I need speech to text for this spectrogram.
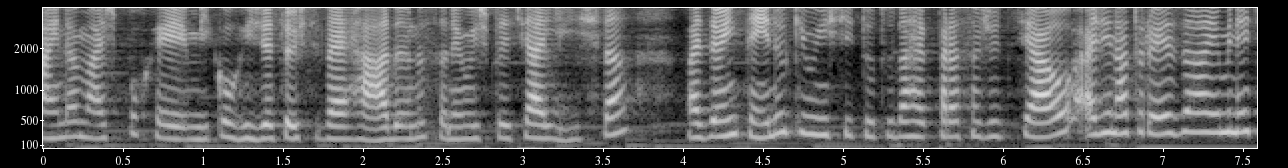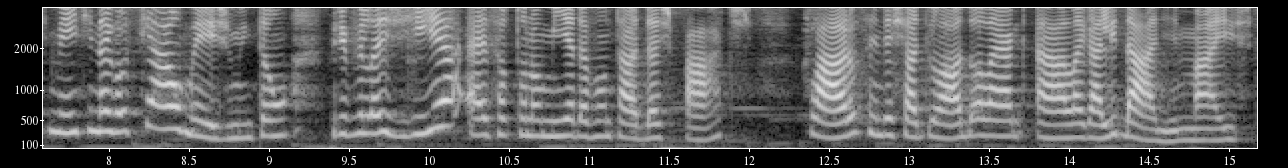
Ainda mais porque, me corrija se eu estiver errada, eu não sou nenhum especialista, mas eu entendo que o Instituto da Recuperação Judicial é de natureza eminentemente negocial mesmo. Então, privilegia essa autonomia da vontade das partes, claro, sem deixar de lado a legalidade, mas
